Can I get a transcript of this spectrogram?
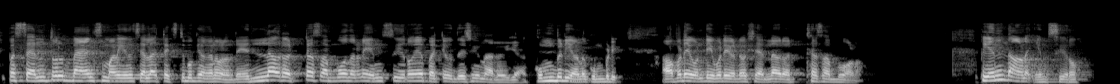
ഇപ്പൊ സെൻട്രൽ ബാങ്ക്സ് മണി എന്ന് ചില ടെക്സ്റ്റ് ബുക്ക് അങ്ങനെ പറയുന്നത് എല്ലാവരും ഒറ്റ സംഭവം തന്നെ എം സീറോയെ പറ്റി ഉദ്ദേശിക്കുന്ന ആലോചിക്കുക. കുമ്പിടിയാണ് കുമ്പിടി. അവിടെ ഉണ്ട് ഇവിടെ ഉണ്ട് പക്ഷെ എല്ലാവരും ഒറ്റ സംഭവമാണ്. ഇപ്പൊ എന്താണ് എം സീറോ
